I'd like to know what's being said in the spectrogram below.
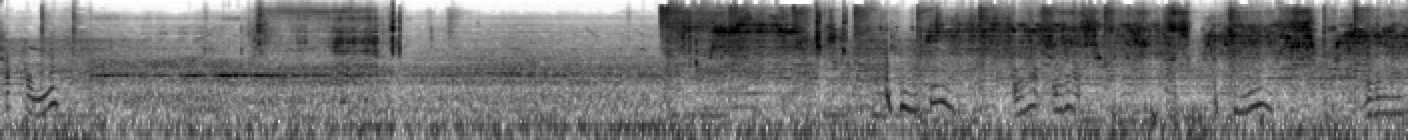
ครับผมโอ้โหโอ้โหโดนแล้ว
